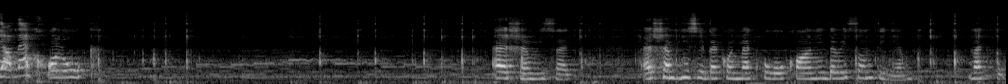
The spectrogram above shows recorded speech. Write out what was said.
mindjárt meghalok. El sem hiszek. El sem hiszitek, hogy meg fogok halni, de viszont igen. Meg fog,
